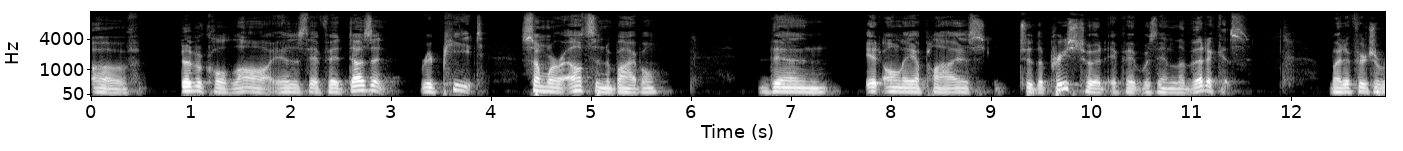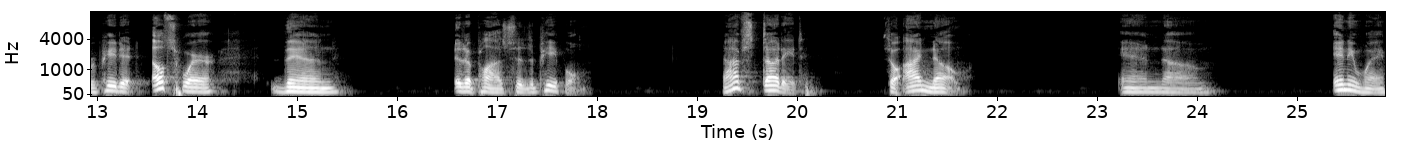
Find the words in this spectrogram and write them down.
of biblical law is if it doesn't repeat somewhere else in the Bible, then it only applies to the priesthood if it was in Leviticus. But if it's repeated elsewhere, then it applies to the people. Now, I've studied, so I know. And um, anyway,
